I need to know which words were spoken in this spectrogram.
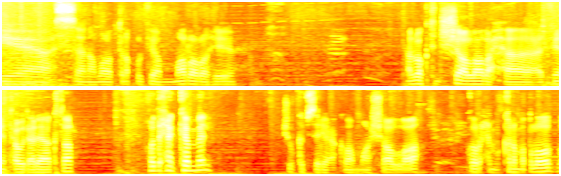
يا سلام والله التنقل فيها مرة رهيب. الوقت إن شاء الله راح عارفين نتعود عليها أكثر. خذ الحين نكمل شوف كيف سريعة كمان ما شاء الله. خذ نروح المكان المطلوب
